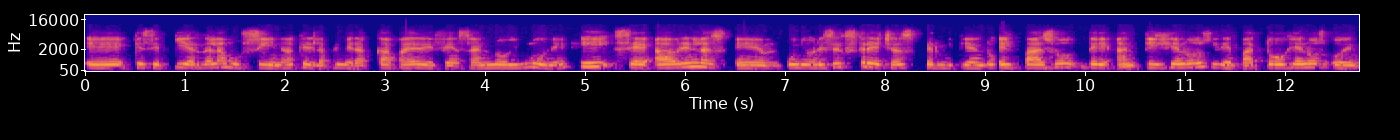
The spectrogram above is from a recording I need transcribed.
eh, que se pierda la mucina, que es la primera capa de defensa no inmune, y se abren las em, uniones estrechas, permitiendo el paso de antígenos y de patógenos o de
